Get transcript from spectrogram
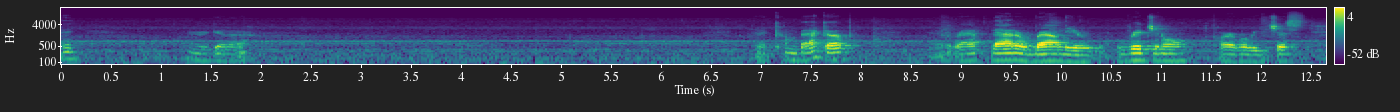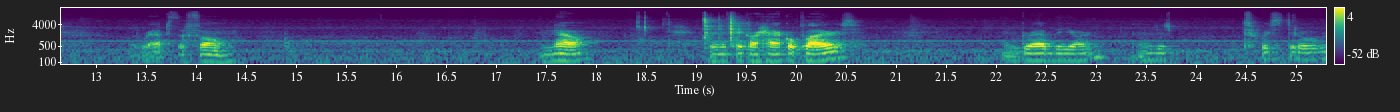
Okay, we're gonna gonna come back up and wrap that around the original part where we just wrapped the foam. Now, we're going to take our hackle pliers and grab the yarn and just twist it over.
